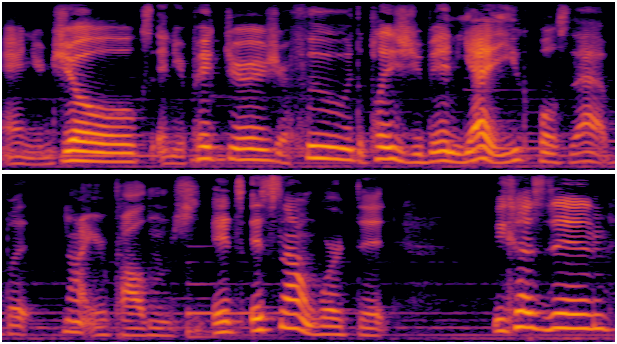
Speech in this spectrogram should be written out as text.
and your jokes and your pictures, your food, the places you've been. Yeah, you can post that, but not your problems. It's it's not worth it. Because then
